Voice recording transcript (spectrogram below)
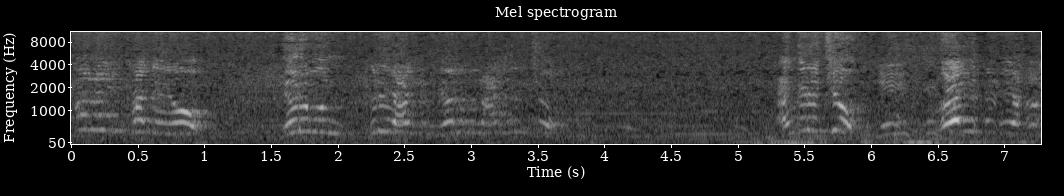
하나님 탓이에요. 여러분 그래 안 여러분 안 그렇죠? 안 그렇죠? 예. 할렐루야.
